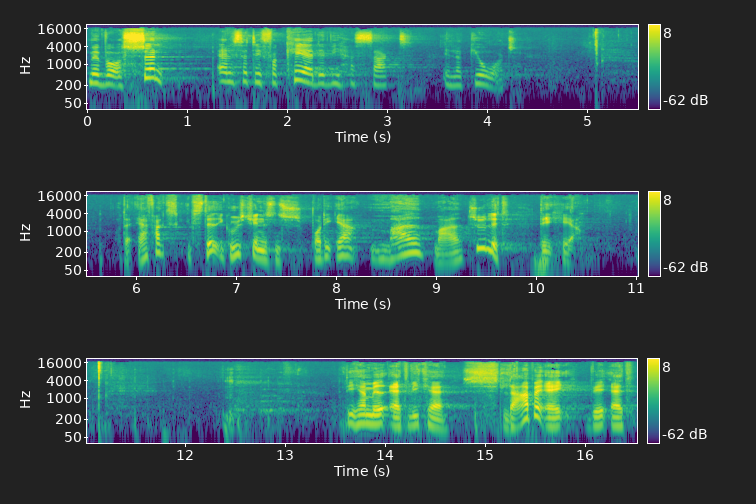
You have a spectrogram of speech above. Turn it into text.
med vores synd, altså det forkerte, vi har sagt eller gjort. Og der er faktisk et sted i gudstjenesten, hvor det er meget, meget tydeligt, det her. Det her med, at vi kan slappe af ved at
